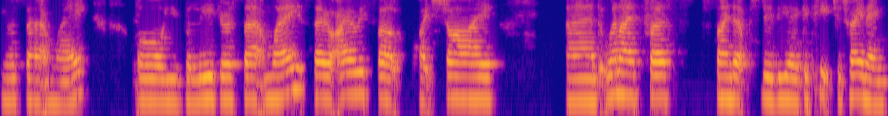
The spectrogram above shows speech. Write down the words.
you're a certain way, or you believe you're a certain way. So I always felt quite shy. And when I first signed up to do the yoga teacher training,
